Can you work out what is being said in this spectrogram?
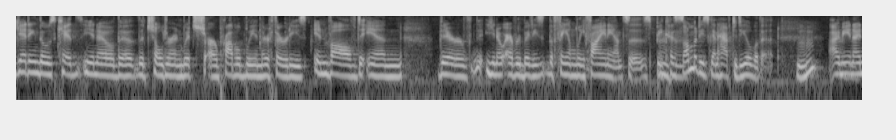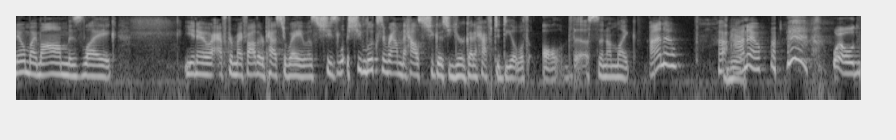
getting those kids, you know, the the children which are probably in their 30s involved in their you know everybody's the family finances because mm-hmm. somebody's going to have to deal with it. Mm-hmm. I mean, I know my mom is like you know, after my father passed away, it was she's she looks around the house. She goes, "You're going to have to deal with all of this," and I'm like, "I know, I know." Well,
